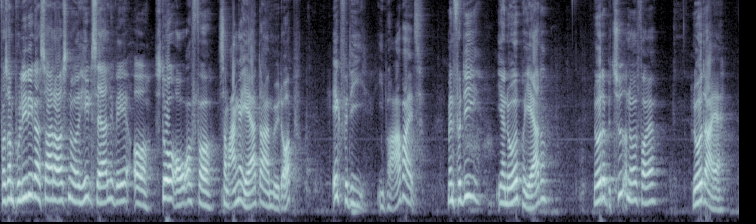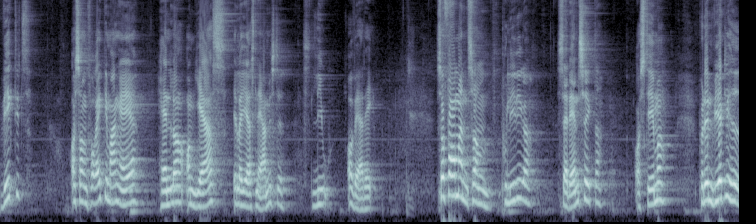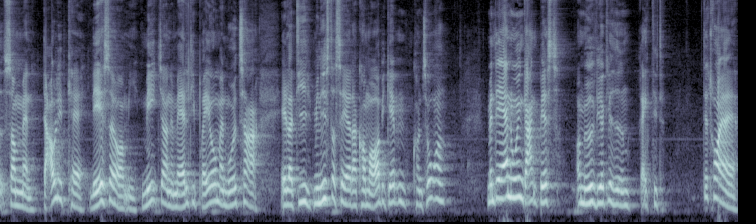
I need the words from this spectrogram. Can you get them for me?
For som politiker, så er der også noget helt særligt ved at stå over for så mange af jer, der er mødt op. Ikke fordi I er på arbejde, men fordi I har noget på hjertet. Noget, der betyder noget for jer. Noget, der er vigtigt. Og som for rigtig mange af jer handler om jeres eller jeres nærmeste liv og hverdag. Så får man som politiker sat ansigter og stemmer på den virkelighed, som man dagligt kan læse om i medierne med alle de breve, man modtager, eller de ministersager, der kommer op igennem kontoret. Men det er nu engang bedst at møde virkeligheden rigtigt. Det tror jeg er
